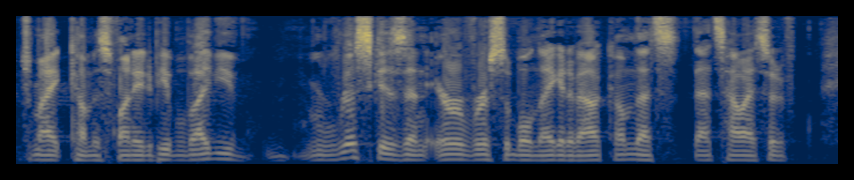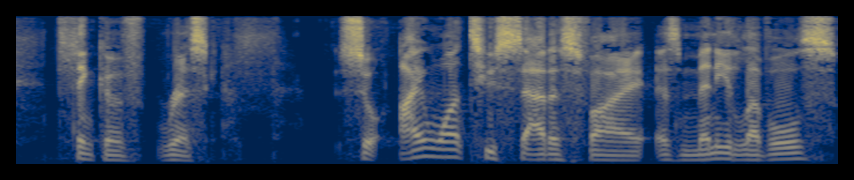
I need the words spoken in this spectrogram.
which might come as funny to people, but I view risk as an irreversible negative outcome. That's, that's how I sort of think of risk. So I want to satisfy as many levels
